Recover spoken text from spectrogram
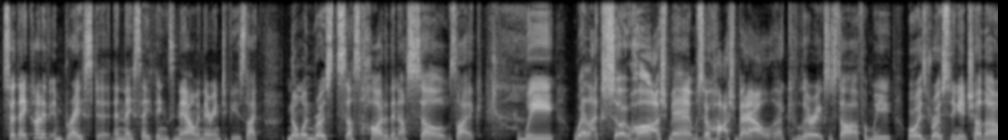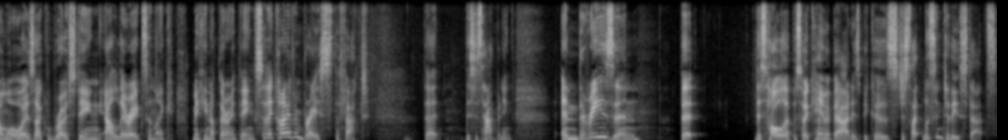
So they kind of embraced it. And they say things now in their interviews like no one roasts us harder than ourselves. Like we we're like so harsh man. We're so harsh about our like lyrics and stuff. And we we're always roasting each other and we're always like roasting our lyrics and like making up their own things so they kind of embrace the fact that this is happening. And the reason that this whole episode came about is because just like listen to these stats.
